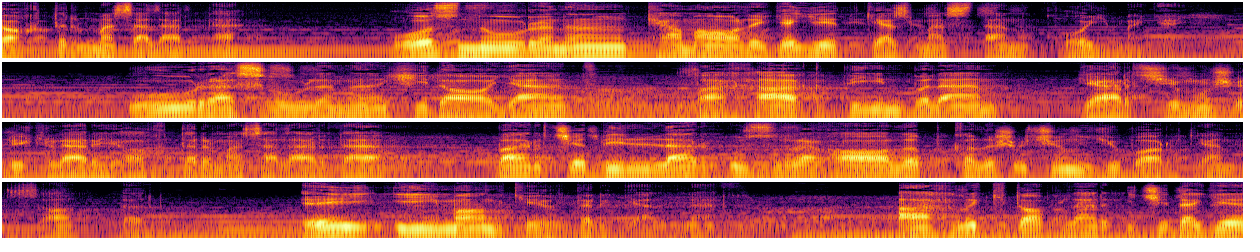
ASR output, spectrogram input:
yoqtirmasalarda o'z nurini kamoliga yetkazmasdan qo'ymagay. U rasulini hidoyat va haq din bilan garchi mushriklar yoqtirmasalarda barcha dillar uzra g'olib qilish uchun yuborgan zotdir. Ey iymon keltirganlar ahli kitoblar ichidagi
